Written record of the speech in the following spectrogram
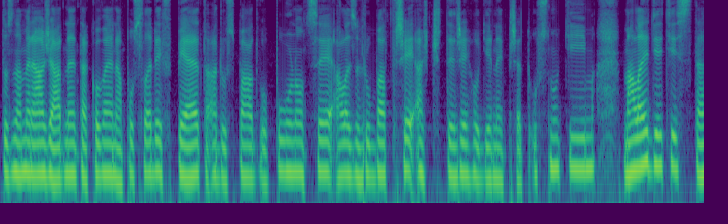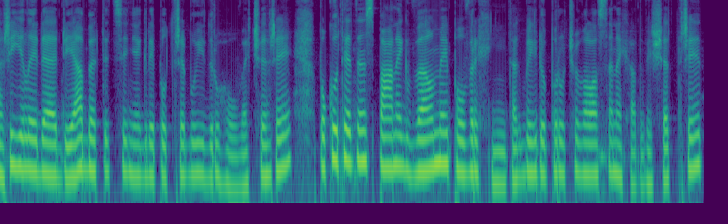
to znamená žádné takové naposledy v pět a jdu spát o půlnoci, ale zhruba tři až čtyři hodiny před usnutím. Malé děti, staří lidé, diabetici někdy potřebují druhou večeři. Pokud je ten spánek velmi povrchní, tak bych doporučovala se nechat vyšetřit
